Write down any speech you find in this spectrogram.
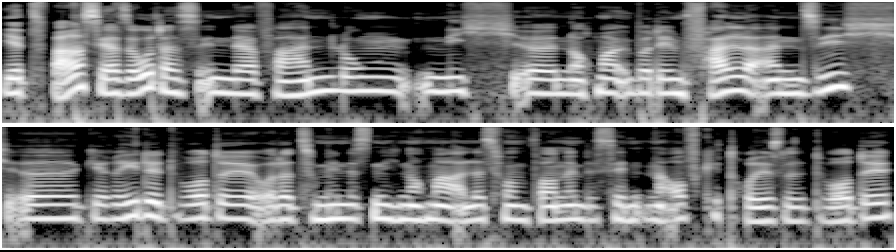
Jetzt war es ja so, dass in der Verhandlung nicht äh, nochmal über den Fall an sich äh, geredet wurde oder zumindest nicht nochmal alles von vorne bis hinten aufgedröselt wurde,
